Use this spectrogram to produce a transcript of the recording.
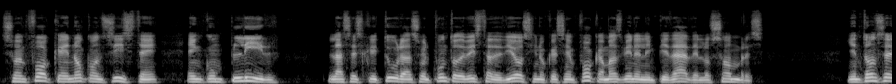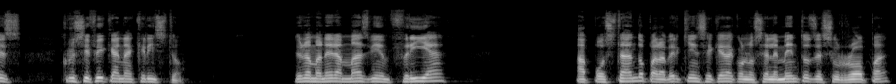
su enfoque no consiste en cumplir las escrituras o el punto de vista de Dios, sino que se enfoca más bien en la impiedad de los hombres. Y entonces crucifican a Cristo de una manera más bien fría, apostando para ver quién se queda con los elementos de su ropa.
